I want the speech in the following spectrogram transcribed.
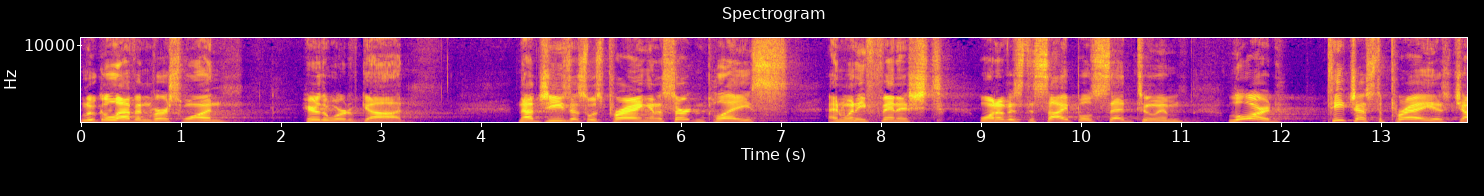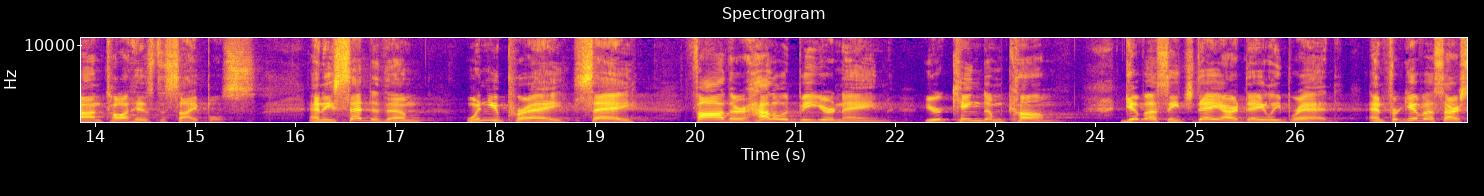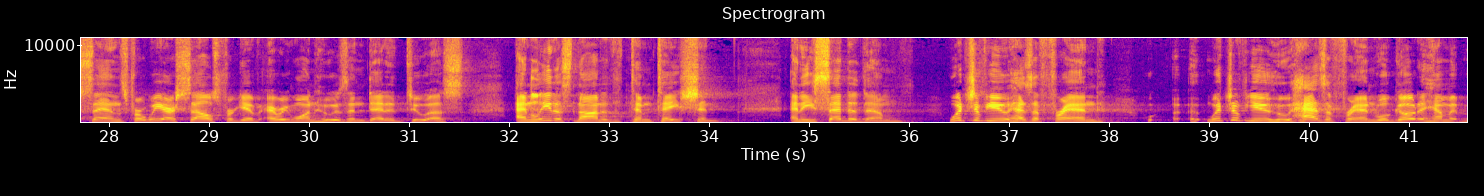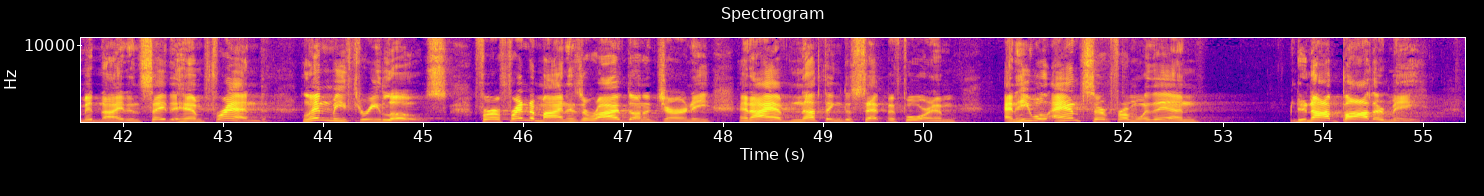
Luke 11, verse 1, hear the word of God. Now, Jesus was praying in a certain place, and when he finished, one of his disciples said to him, Lord, teach us to pray as John taught his disciples. And he said to them, When you pray, say, Father, hallowed be your name, your kingdom come. Give us each day our daily bread and forgive us our sins, for we ourselves forgive everyone who is indebted to us. And lead us not into temptation. And he said to them, Which of you has a friend? Which of you who has a friend will go to him at midnight and say to him, Friend, lend me three loaves? For a friend of mine has arrived on a journey, and I have nothing to set before him. And he will answer from within, Do not bother me.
